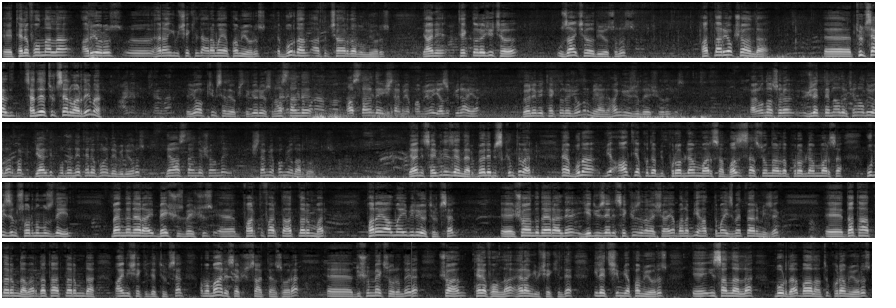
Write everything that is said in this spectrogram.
E, telefonlarla arıyoruz, e, herhangi bir şekilde arama yapamıyoruz. E, buradan artık çağrıda bulunuyoruz. Yani teknoloji çağı, uzay çağı diyorsunuz. Hatlar yok şu anda. E, Türksel, sende de Türksel var değil mi? Aynen Türksel var. E, Yok kimse de yok işte görüyorsun. Hastanede hastanede işlem yapamıyor. Yazık günah ya. Böyle bir teknoloji olur mu yani? Hangi yüzyılda yaşıyoruz biz? Yani ondan sonra ücretlerini alırken alıyorlar. Bak geldik burada ne telefon edebiliyoruz ne hastanede şu anda işlem yapamıyorlar doğru. Yani sevgili izleyenler böyle bir sıkıntı var. He, buna bir altyapıda bir problem varsa, bazı istasyonlarda problem varsa bu bizim sorunumuz değil. Benden her ay 500-500 e, farklı farklı hatlarım var. Parayı almayı biliyor Türksel. E, şu anda da herhalde 750-800'den aşağıya bana bir hattıma hizmet vermeyecek. E, data hatlarım da var. Data hatlarım da aynı şekilde Türksel. Ama maalesef şu saatten sonra e, düşünmek zorundayız. Şu an telefonla herhangi bir şekilde iletişim yapamıyoruz. E, insanlarla burada bağlantı kuramıyoruz.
